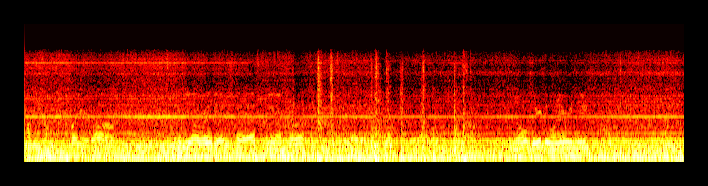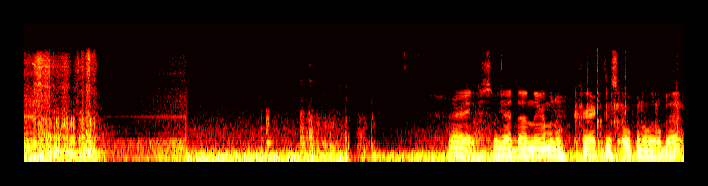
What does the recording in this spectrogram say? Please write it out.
know, fire it off. It'll be all ready. I just gotta add freon to it. No, they're doing everything. Alright, so we done there. I'm gonna crack this open a little bit.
